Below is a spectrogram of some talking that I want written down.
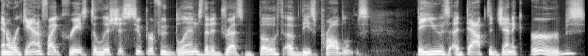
And Organifi creates delicious superfood blends that address both of these problems. They use adaptogenic herbs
